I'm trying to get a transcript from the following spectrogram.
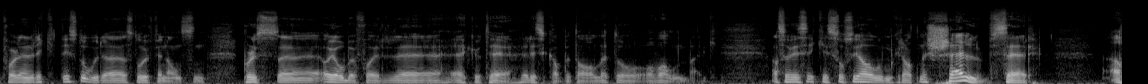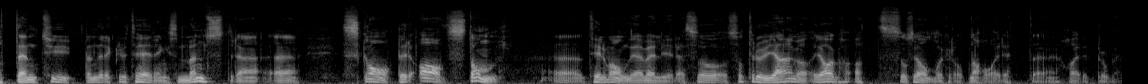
för den riktigt stora storfinansen. plus att jobba för EQT, Riskkapitalet och, och Wallenberg. Alltså om inte Socialdemokraterna själv ser att den typen rekryteringsmönster skapar avstånd Eh, till vanliga väljare så, så tror jag, jag, att Socialdemokraterna har, ett eh, har, ett problem.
